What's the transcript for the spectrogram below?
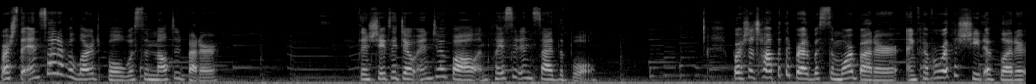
Brush the inside of a large bowl with some melted butter, then shape the dough into a ball and place it inside the bowl. Brush the top of the bread with some more butter and cover with a sheet of, butter,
